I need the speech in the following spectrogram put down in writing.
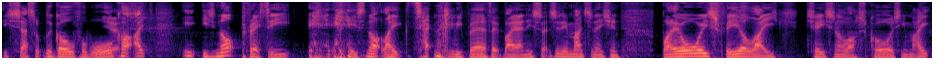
he set up the goal for Walcott. Yes. I, he, he's not pretty. He's not like technically perfect by any stretch of the imagination. But I always feel like chasing a lost cause. He might.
